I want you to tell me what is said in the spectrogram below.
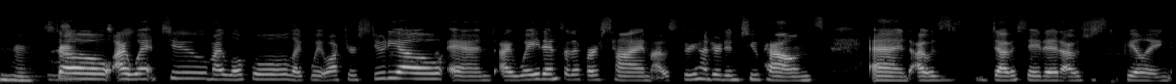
Mhm. So I went to my local like Weight Watchers studio and I weighed in for the first time. I was 302 pounds and I was devastated. I was just feeling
